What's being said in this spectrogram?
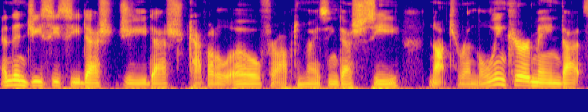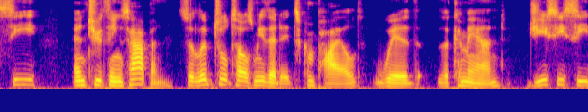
and then gcc dash g dash capital O for optimizing dash c not to run the linker main dot c, and two things happen. So libtool tells me that it's compiled with the command gcc-g-o-c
